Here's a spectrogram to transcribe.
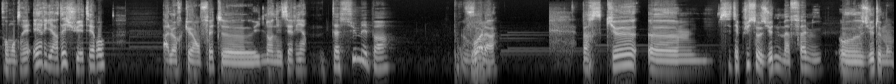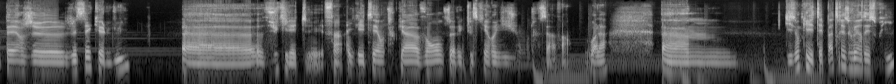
pour montrer Hé, regardez, je suis hétéro. Alors qu'en fait, euh, il n'en était rien. T'assumais pas. Pourquoi? Voilà. Parce que euh, c'était plus aux yeux de ma famille, aux yeux de mon père. Je, je sais que lui, euh, vu qu'il était, enfin, il était en tout cas avant avec tout ce qui est religion, tout ça, enfin, voilà. Euh, disons qu'il n'était pas très ouvert d'esprit,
